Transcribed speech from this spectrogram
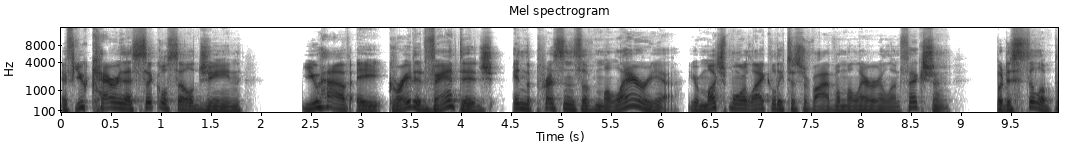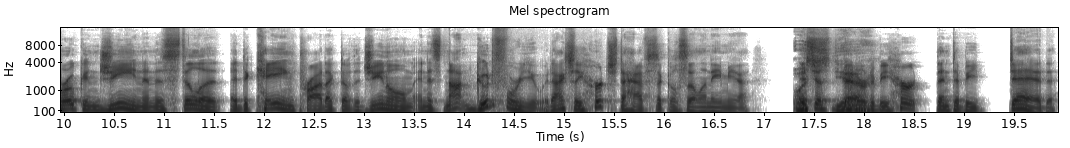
If you carry that sickle cell gene, you have a great advantage in the presence of malaria. You're much more likely to survive a malarial infection, but it's still a broken gene and is still a, a decaying product of the genome, and it's not good for you. It actually hurts to have sickle cell anemia. Well, it's just yeah. better to be hurt than to be dead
